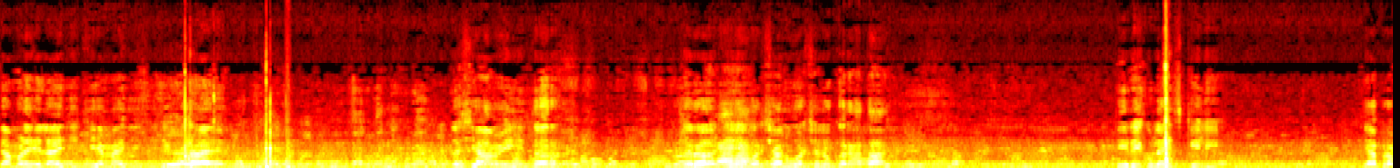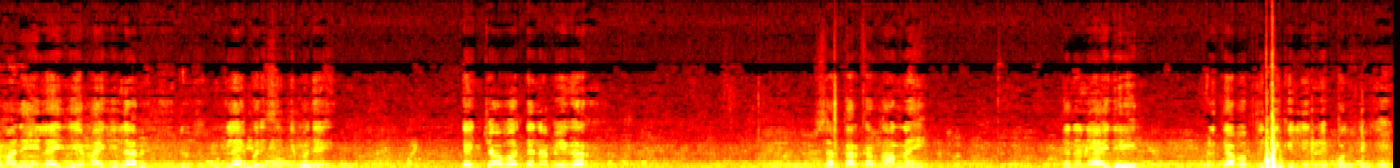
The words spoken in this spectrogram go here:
त्यामुळे एल आय जीची एम आय जीची जी घरं आहे जशी आम्ही इतर घरं जे वर्षानुवर्ष लोक राहतात ती रेग्युलाइज केली त्याप्रमाणे L I G M I जीला कुठल्याही परिस्थितीमध्ये त्यांच्यावर त्यांना बेघर सरकार करणार नाही त्यांना न्याय देईल आणि त्याबाबतीत देखील निर्णय पॉझिटिव्ह घेईल.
